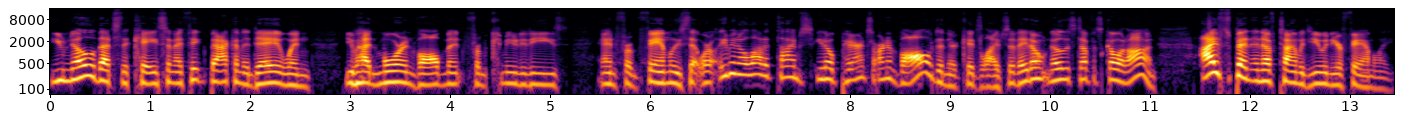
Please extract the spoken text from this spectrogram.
you know, that's the case. And I think back in the day when you had more involvement from communities and from families that were, know, a lot of times, you know, parents aren't involved in their kids' life, so they don't know the stuff that's going on. I've spent enough time with you and your family,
